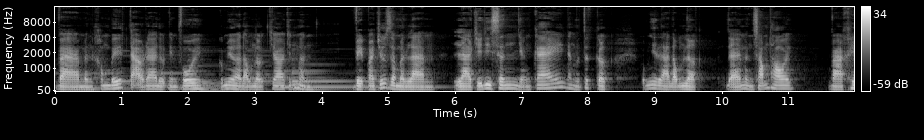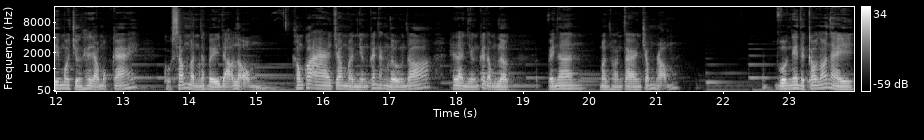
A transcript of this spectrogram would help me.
và mình không biết tạo ra được niềm vui cũng như là động lực cho chính mình. Việc mà trước giờ mình làm là chỉ đi xin những cái năng lượng tích cực cũng như là động lực để mình sống thôi. Và khi môi trường thay đổi một cái, cuộc sống mình đã bị đảo lộn không có ai cho mình những cái năng lượng đó hay là những cái động lực. Vậy nên, mình hoàn toàn trống rỗng. Vừa nghe được câu nói này,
